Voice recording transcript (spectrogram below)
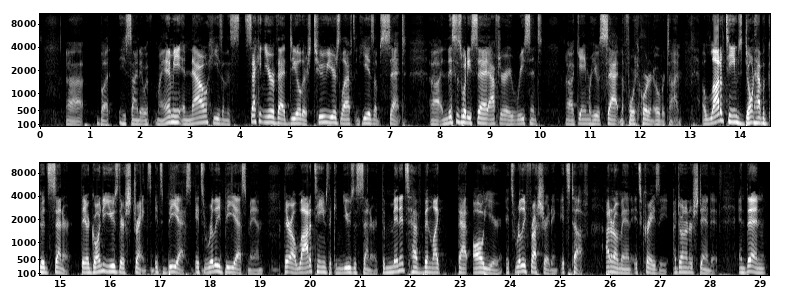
Uh, but he signed it with Miami, and now he's in the second year of that deal. There's two years left, and he is upset. Uh, and this is what he said after a recent uh, game where he was sat in the fourth quarter in overtime. A lot of teams don't have a good center. They are going to use their strengths. It's BS. It's really BS, man. There are a lot of teams that can use a center. The minutes have been like that all year. It's really frustrating. It's tough. I don't know, man. It's crazy. I don't understand it. And then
